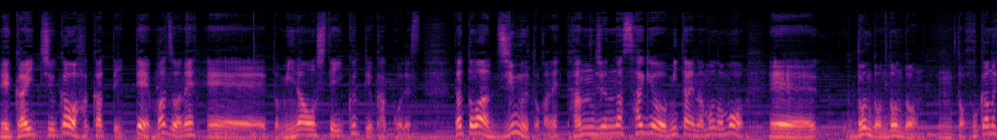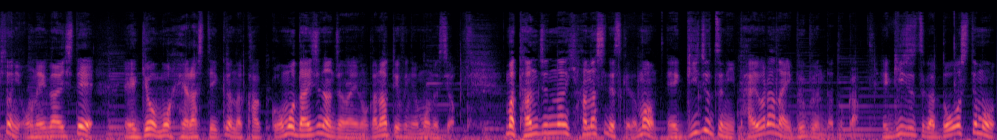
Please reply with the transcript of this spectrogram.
え外注化を図っていっててまずはね、えー、と見直していくっていう格好です。あとは事務とかね単純な作業みたいなものも、えーどんどんどんどん、うん、と他の人にお願いして、え業務を減らしていくような格好も大事なんじゃないのかなというふうに思うんですよ。まあ単純な話ですけども、え技術に頼らない部分だとか、え技術がどうしても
